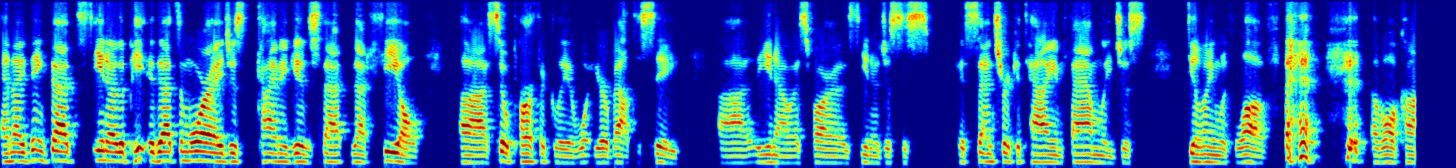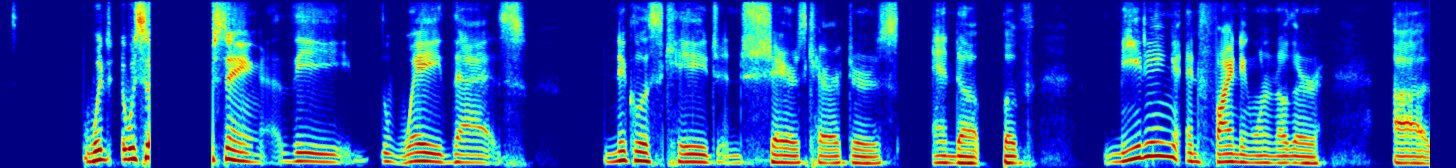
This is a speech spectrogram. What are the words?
and I think that's you know the that's Amore just kind of gives that that feel uh, so perfectly of what you're about to see, uh, you know, as far as you know, just this eccentric Italian family just dealing with love of all kinds. which it was so interesting the the way that Nicolas Cage and Cher's characters end up both meeting and finding one another. Uh,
